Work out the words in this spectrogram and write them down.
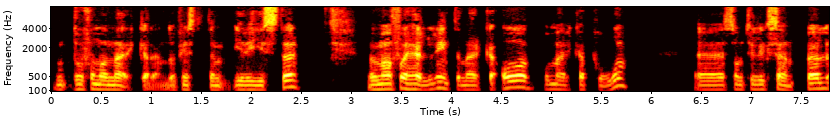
då får man märka den. Då finns den i register men man får heller inte märka av och märka på. Eh, som till exempel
